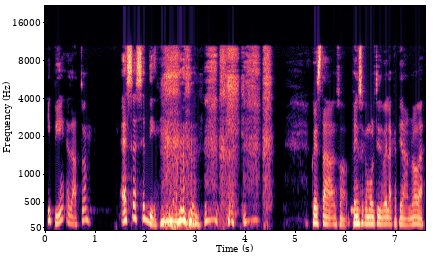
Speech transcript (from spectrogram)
IP, esatto. SSD. Questa, insomma, penso che molti di voi la capiranno, vabbè.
